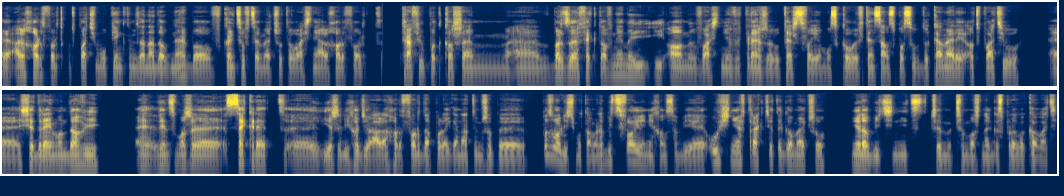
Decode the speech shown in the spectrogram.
e, Al Horford odpłacił mu pięknym za nadobne, bo w końcówce meczu to właśnie Al Horford trafił pod koszem e, bardzo efektownie, no i, i on właśnie wyprężył też swoje muskuły w ten sam sposób do kamery, odpłacił e, się Draymondowi więc może sekret, e, jeżeli chodzi o Ala Horforda, polega na tym, żeby pozwolić mu tam robić swoje, niech on sobie uśnie w trakcie tego meczu, nie robić nic, czym, czym można go sprowokować.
